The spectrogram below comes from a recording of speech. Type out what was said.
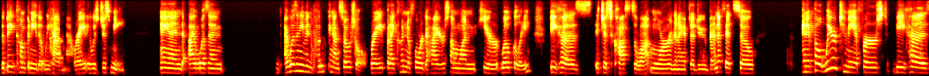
the big company that we have now right? It was just me. And i wasn't i wasn't even posting on social right? But i couldn't afford to hire someone here locally because it just costs a lot more than i have to do benefits. So and it felt weird to me at first because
